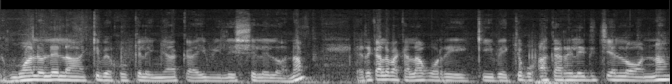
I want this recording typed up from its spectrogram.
lengwalo lela ke bego ke lenyaka ebile šele lona re ka lebaka la gore ke be ke go akareleditše lona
